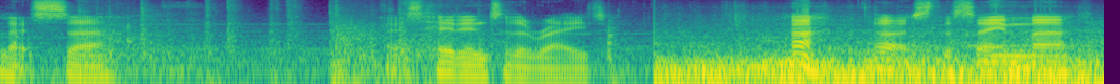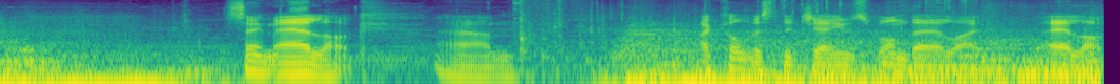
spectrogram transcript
Let's uh, let's head into the raid. Huh. Oh, it's the same uh, same airlock. Um, I call this the James Bond airlock, airlock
